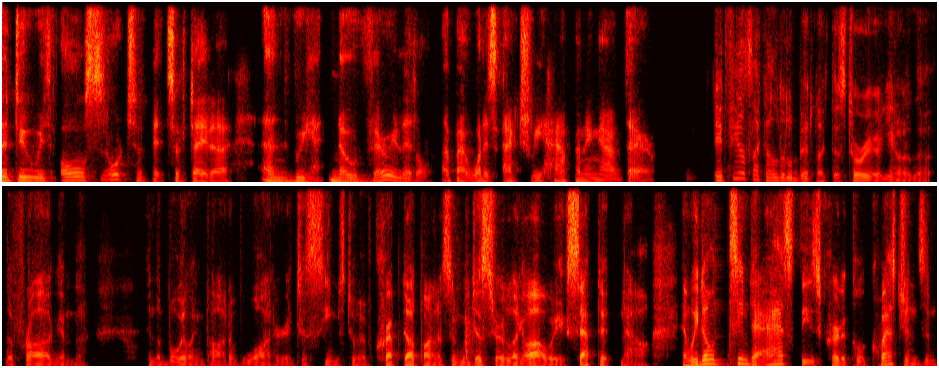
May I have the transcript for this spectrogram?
to do with all sorts of bits of data, and we know very little about what is actually happening out there. It feels like a little bit like the story of you know the the frog and the in the boiling pot of water. It just seems to have crept up on us, and we just sort of like, oh, we accept it now, and we don't seem to ask these critical questions. And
